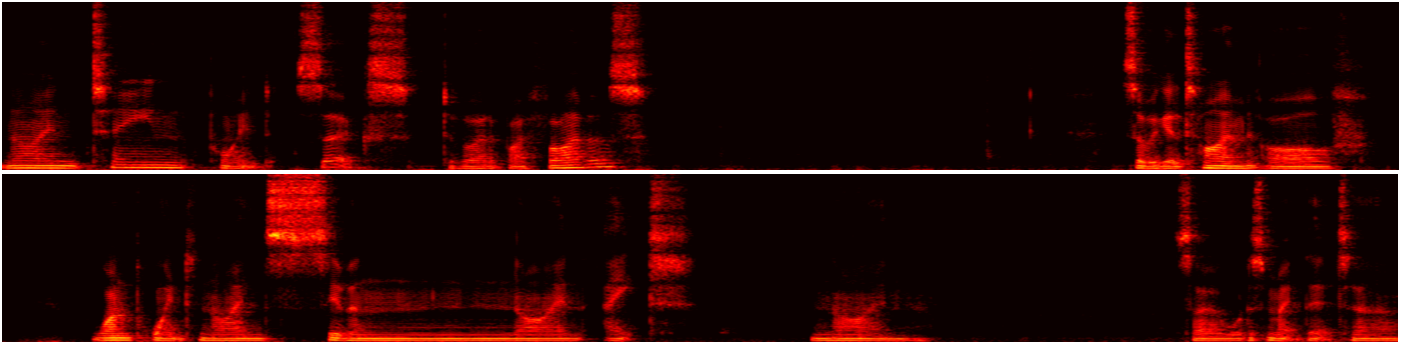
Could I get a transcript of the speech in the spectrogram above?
19.6 divided by 5 is. So we get a time of 1.97989. So we'll just make that uh,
